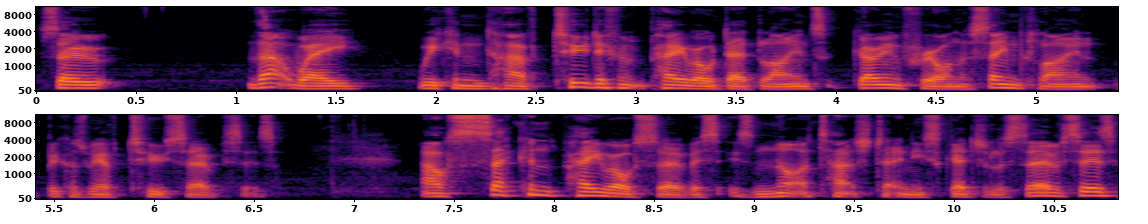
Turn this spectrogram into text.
So that way, we can have two different payroll deadlines going through on the same client because we have two services. Our second payroll service is not attached to any scheduler services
